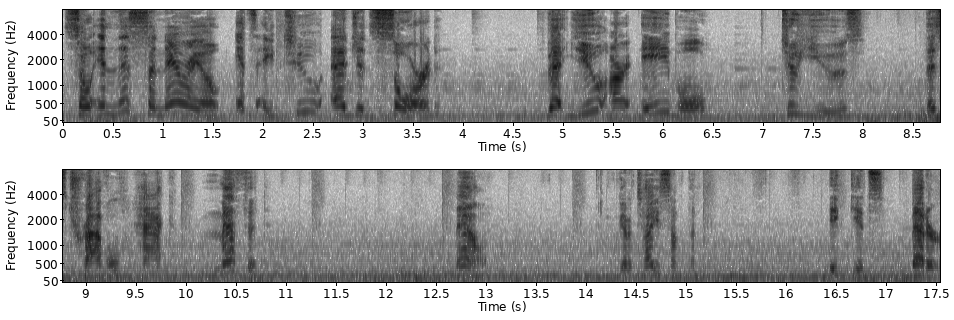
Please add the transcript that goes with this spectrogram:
So in this scenario, it's a two edged sword that you are able to use this travel hack method. Now, I'm going to tell you something. It gets better.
